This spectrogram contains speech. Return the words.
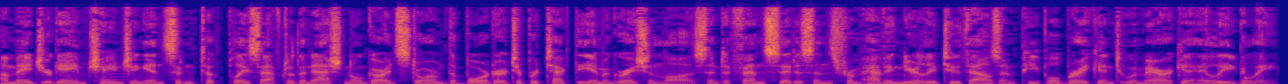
A major game-changing incident took place after the National Guard stormed the border to protect the immigration laws and defend citizens from having nearly 2,000 people break into America illegally.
